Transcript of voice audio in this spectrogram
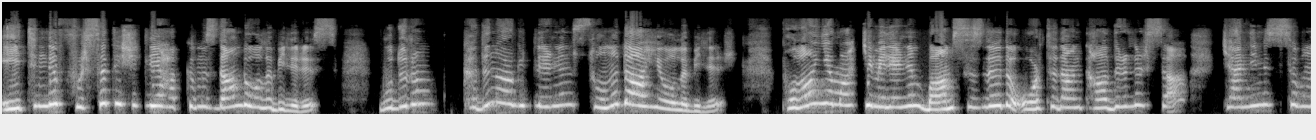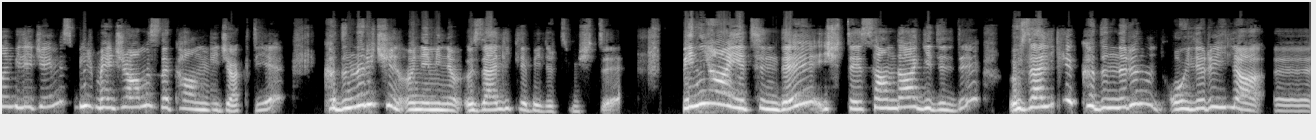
Eğitimde fırsat eşitliği hakkımızdan da olabiliriz. Bu durum kadın örgütlerinin sonu dahi olabilir. Polonya mahkemelerinin bağımsızlığı da ortadan kaldırılırsa kendimizi savunabileceğimiz bir mecramız da kalmayacak diye kadınlar için önemini özellikle belirtmişti. Ve nihayetinde işte sandığa gidildi. Özellikle kadınların oylarıyla e,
